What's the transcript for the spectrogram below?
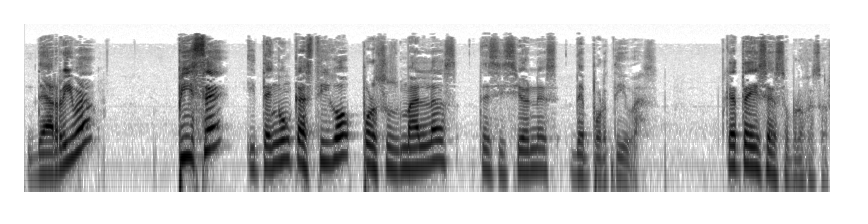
de arriba pise y tenga un castigo por sus malas decisiones deportivas. ¿Qué te dice eso, profesor?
